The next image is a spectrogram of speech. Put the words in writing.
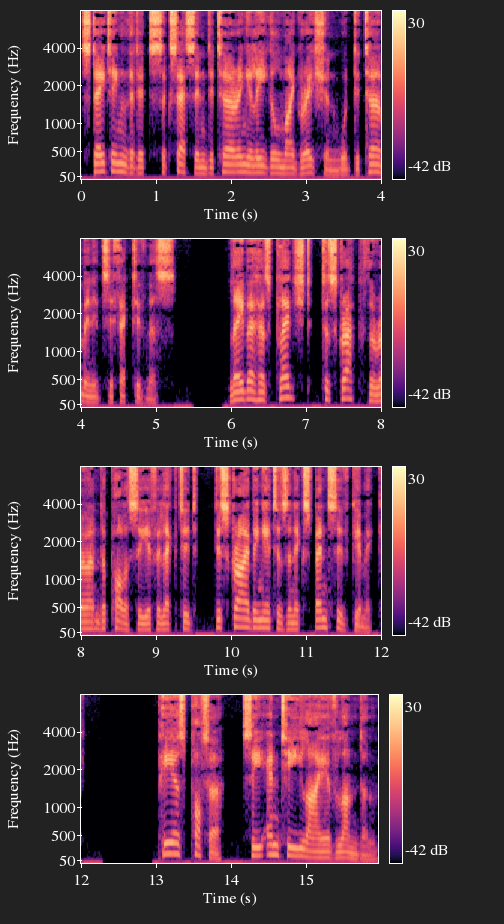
stating that its success in deterring illegal migration would determine its effectiveness. Labour has pledged to scrap the Rwanda policy if elected, describing it as an expensive gimmick. Piers Potter, CNT Live London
